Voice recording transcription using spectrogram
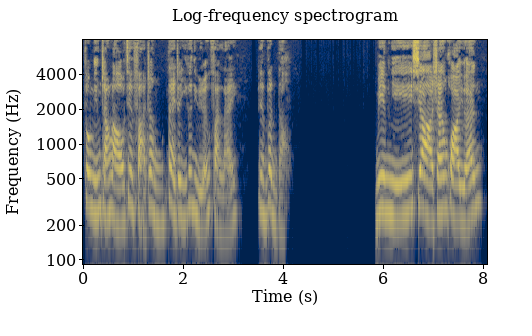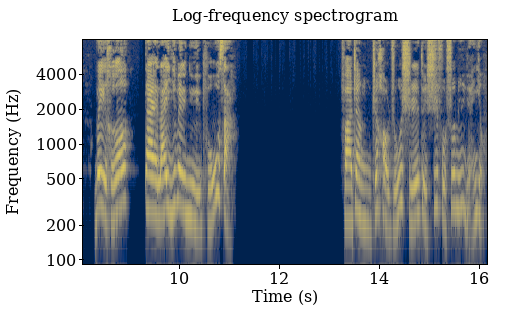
东明长老见法正带着一个女人返来，便问道：“命你下山化缘，为何带来一位女菩萨？”法正只好如实对师傅说明缘由。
